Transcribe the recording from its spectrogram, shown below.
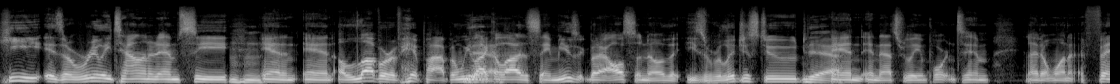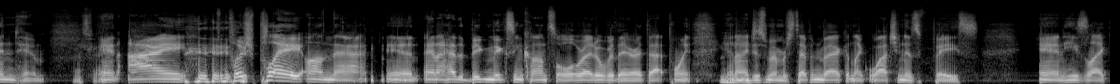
he is a really talented MC and and a lover of hip hop, and we like Mm-hmm. A lot of the same music. But I also know that he's a religious dude, Yeah. and and that's really important to him, and I don't want to offend him. That's right. And I push play on that, and and I had the big mixing console right over there at that point, and Mm-hmm. I just remember stepping back and like watching his face, and he's like.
